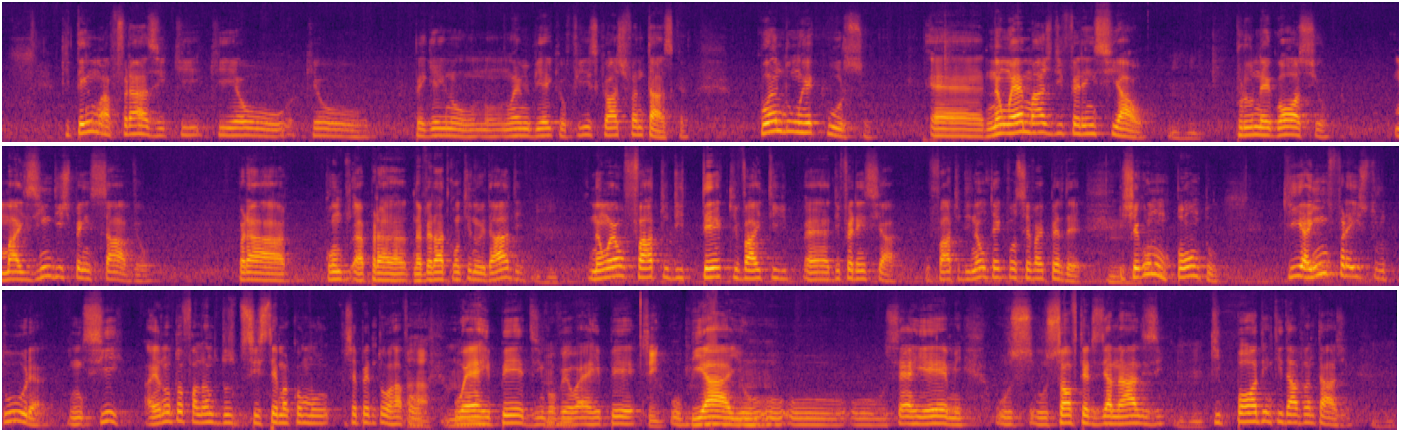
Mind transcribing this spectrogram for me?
que tem uma frase que, que, eu, que eu peguei no, no, no, MBA que eu fiz, que eu acho fantástica. Quando um recurso é, não é mais diferencial uhum. para o negócio mais indispensável para, para na verdade, continuidade, uhum. não é o fato de ter que vai te é, diferenciar, o fato de não ter que você vai perder. Uhum. E chegou num ponto que a infraestrutura em si, aí eu não estou falando do sistema como você perguntou, Rafa, uhum. o ERP, desenvolver uhum. o ERP, Sim. o BI, uhum. o, o, o, CRM, os, os softwares de análise, uhum. que podem te dar vantagem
